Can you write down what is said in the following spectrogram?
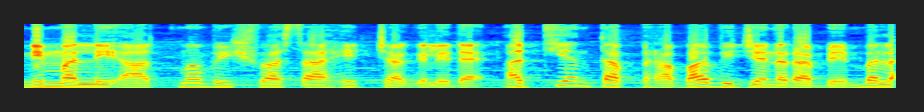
ನಿಮ್ಮಲ್ಲಿ ಆತ್ಮವಿಶ್ವಾಸ ಹೆಚ್ಚಾಗಲಿದೆ. ಅತ್ಯಂತ ಪ್ರಭಾವಿ ಜನರ ಬೆಂಬಲ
